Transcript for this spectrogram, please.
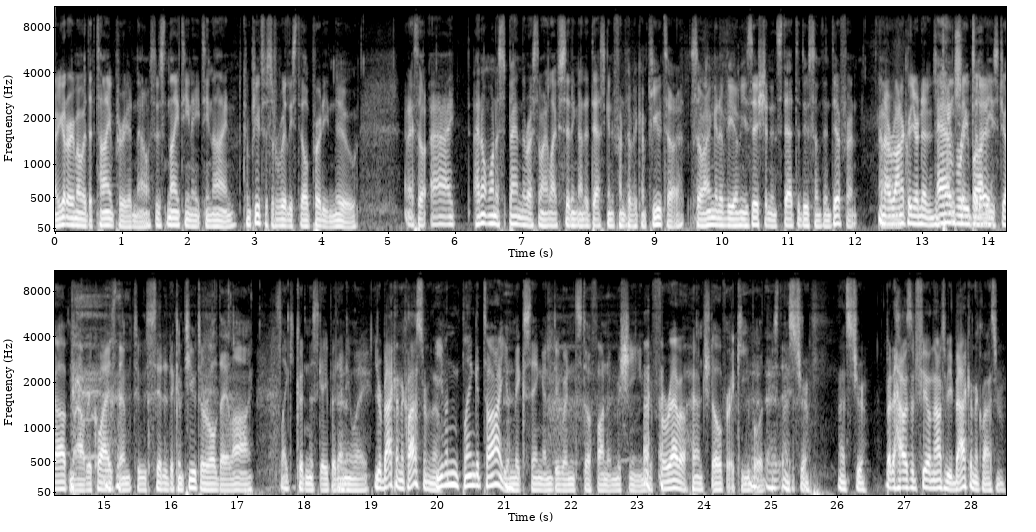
you got to remember the time period now. So it's 1989. Computers are really still pretty new. And I thought, I, I don't want to spend the rest of my life sitting on a desk in front of a computer. So I'm going to be a musician instead to do something different. And ironically, you're in a detention Everybody's today. job now requires them to sit at a computer all day long. It's like you couldn't escape it Yeah. anyway. You're back in the classroom though. Even playing guitar, you're mixing and doing stuff on a machine. You're forever hunched over a keyboard these That's true. That's true. But how does it feel now to be back in the classroom?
